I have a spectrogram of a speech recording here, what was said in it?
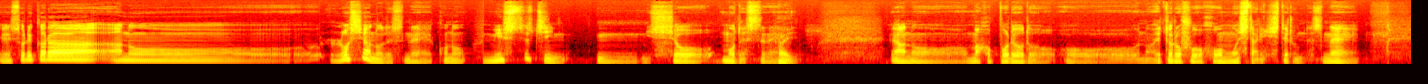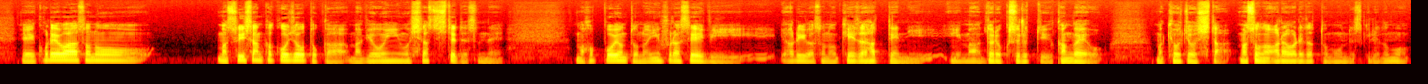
えーそれから、あのーロシアのですねこのミスチンうん首相もですね、はい。あのまあ、北方領土の択捉を訪問したりしてるんですね。えーこれはその、まあ、水産加工場とか、まあ、病院を視察してですね、まあ、北方四島のインフラ整備あるいはその経済発展に、まあ、努力するという考えを、まあ、強調した、まあ、その表れだと思うんですけれども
